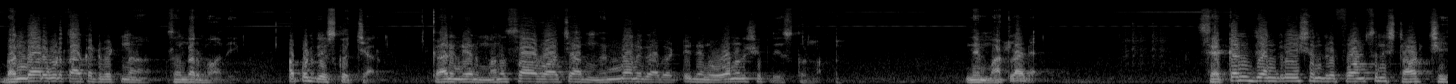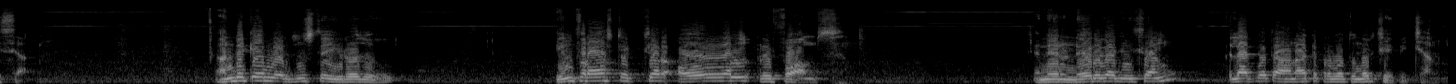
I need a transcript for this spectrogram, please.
బంగారు కూడా తాకట్టు పెట్టిన సందర్భం అది. అప్పుడు తీసుకొచ్చారు. కానీ నేను మనసా వాచ నమ్మాను కాబట్టి నేను ఓనర్షిప్ తీసుకున్నా. నేను మాట్లాడా. సెకండ్ జనరేషన్ రిఫార్మ్స్ని స్టార్ట్ చేశా. అందుకే మీరు చూస్తే ఈరోజు ఇన్ఫ్రాస్ట్రక్చర్ ఆల్ రిఫార్మ్స్. నేను నేరుగా చేశాను లేకపోతే ఆనాటి ప్రభుత్వం దగ్గర చేపించాను.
